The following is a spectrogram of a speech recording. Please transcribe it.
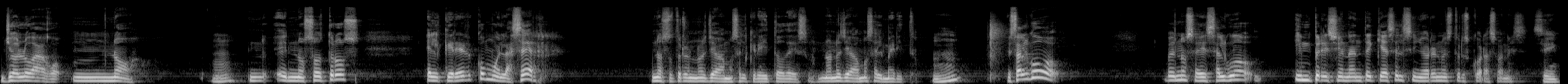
yo lo hago. No. ¿Mm? En nosotros, el querer como el hacer, nosotros nos llevamos el crédito de eso, no nos llevamos el mérito. Es algo, pues no sé, es algo impresionante que hace el Señor en nuestros corazones. Sí.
